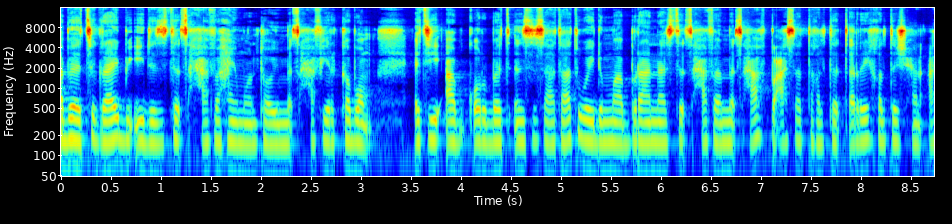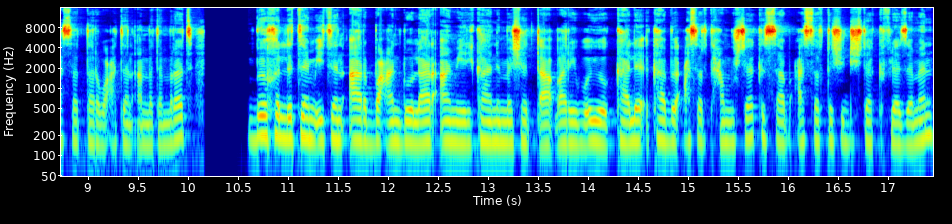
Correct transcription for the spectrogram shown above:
ኣብ ትግራይ ብኢድ ዝተፀሓፈ ሃይማኖታዊ መፅሓፍ ይርከቦም እቲ ኣብ ቆርበት እንስሳታት ወይ ድማ ብራና ዝተፀሓፈ መፅሓፍ ብ12 ጥሪ 2014 ዓ ም بخلتهم إتن أربعة دولار أمريكان مشت قريب أيو كلا كاب عشرة حمشة كسب عشرة شديشة كفلا زمن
